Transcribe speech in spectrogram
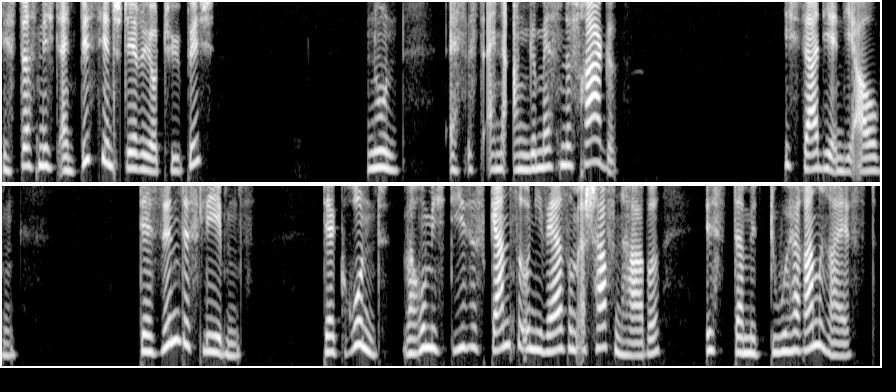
Ist das nicht ein bisschen stereotypisch? Nun, es ist eine angemessene Frage. Ich sah dir in die Augen. Der Sinn des Lebens, der Grund, warum ich dieses ganze Universum erschaffen habe, ist, damit du heranreifst.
